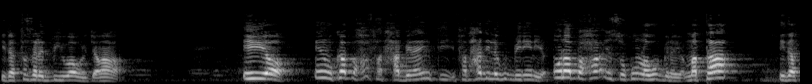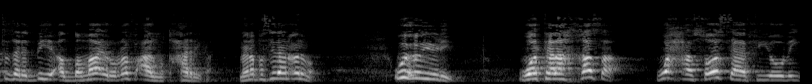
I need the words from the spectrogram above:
ida tasalat bihi waaw ljamaaca iyo inuu ka baxo fatxa binayntii fatxadii lagu binaynayo una baxo in sukuun lagu binayo. Mata ida tasalat bihi aldamaa'ir rafca almutaxarika mana basidaan culimo wuxuu yidhi watalahasa waxa soo saafiyoobay.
